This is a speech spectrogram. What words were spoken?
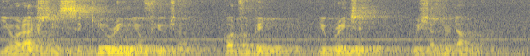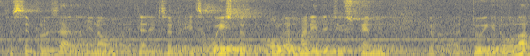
you are actually securing your future. God forbid you breach it, we shut you down. It's as simple as that, you know. Then it's a, it's a waste of all that money that you spend to, uh, doing it all up.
